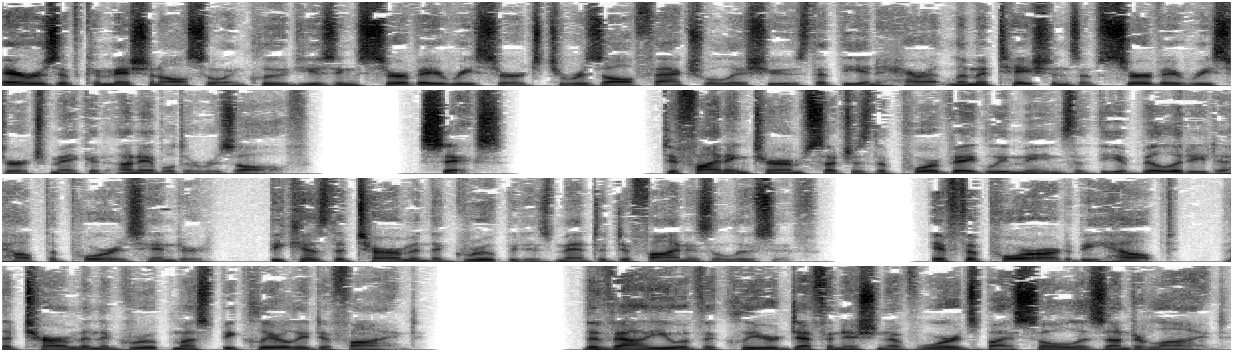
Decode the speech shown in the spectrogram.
Errors of commission also include using survey research to resolve factual issues that the inherent limitations of survey research make it unable to resolve. 6. Defining terms such as the poor vaguely means that the ability to help the poor is hindered, because the term and the group it is meant to define is elusive. If the poor are to be helped, the term and the group must be clearly defined. The value of the clear definition of words by Sowell is underlined.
